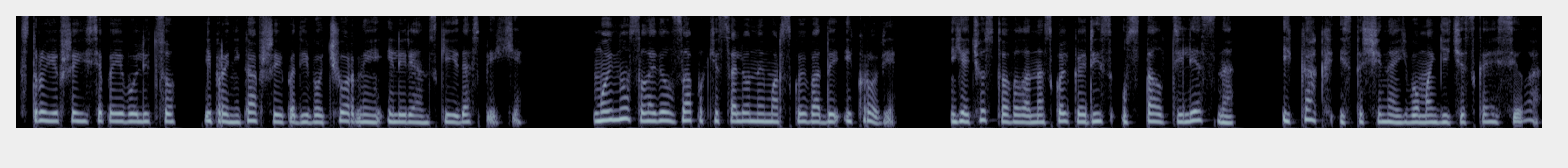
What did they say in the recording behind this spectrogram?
струившиеся по его лицу и проникавшие под его черные иллирианские доспехи. Мой нос ловил запахи соленой морской воды и крови. Я чувствовала, насколько Рис устал телесно и как истощена его магическая сила.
